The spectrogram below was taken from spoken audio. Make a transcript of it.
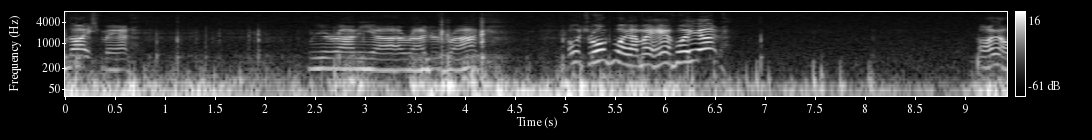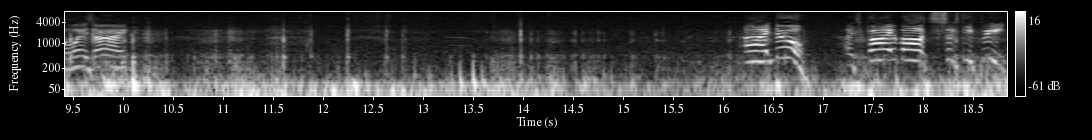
is nice, man. We are on the uh, Rogers Rock. Oh, it's roll play. Am I halfway yet? Oh, I got ways. All right. I do. It's probably about 60 feet.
